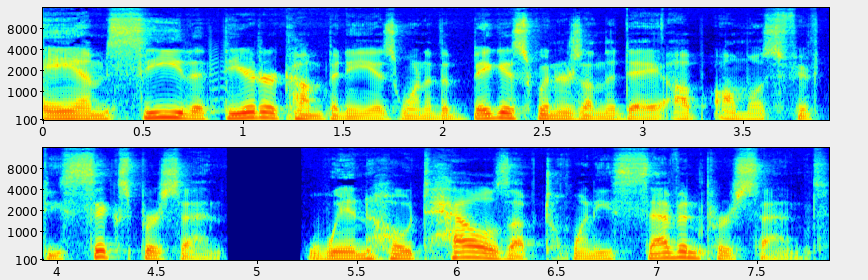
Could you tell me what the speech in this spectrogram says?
AMC, the theater company, is one of the biggest winners on the day, up almost 56%. Wynn Hotels up 27%.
